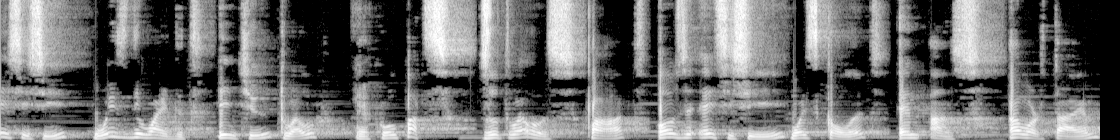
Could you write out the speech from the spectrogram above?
ACC was divided into 12 equal parts. The 12th part of the ACC was called an ounce. Our time,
